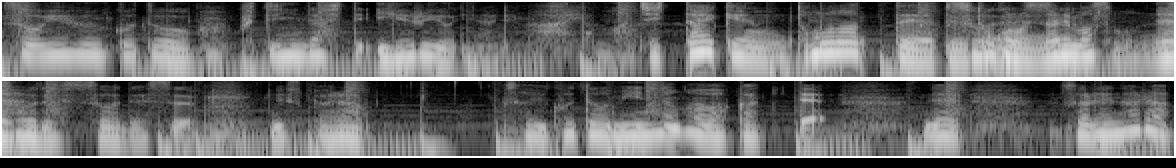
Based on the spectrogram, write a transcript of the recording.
そういうことを口に出して言えるようになりました、はい、実体験伴ってというところになりますもんね。そうです。そうです。ですからそういうことをみんなが分かってでそれなら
